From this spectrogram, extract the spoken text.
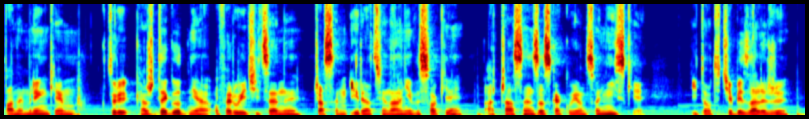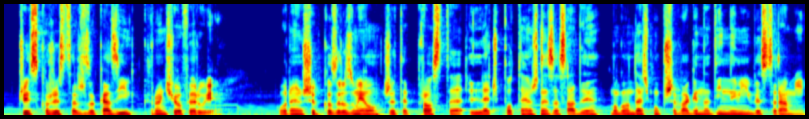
panem rynkiem, który każdego dnia oferuje ci ceny, czasem irracjonalnie wysokie, a czasem zaskakująco niskie. I to od ciebie zależy, czy skorzystasz z okazji, którą ci oferuje. Warren szybko zrozumiał, że te proste, lecz potężne zasady mogą dać mu przewagę nad innymi inwestorami.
